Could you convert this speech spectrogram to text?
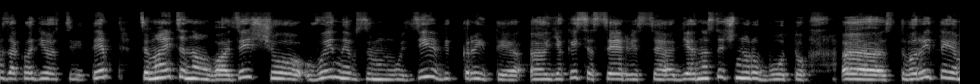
в закладі освіти. Це мається на увазі, що ви не в змозі відкрити е, якийсь сервіс, е, діагностичну роботу, е, створити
